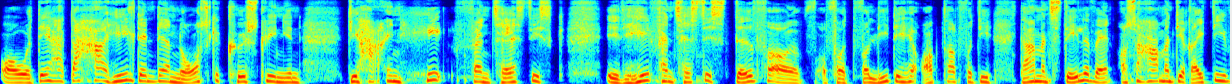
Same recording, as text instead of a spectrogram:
Og øh, det har, der har hele den der norske kystlinjen, de har en helt fantastisk, et helt fantastisk sted for, for, for lige det her opdræt, fordi der har man stille vand, og så har man de rigtige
